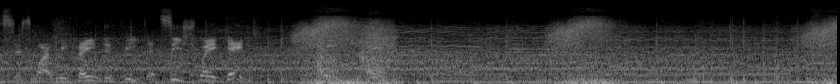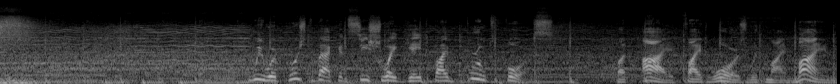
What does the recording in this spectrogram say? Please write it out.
This is why we feigned defeat at Shui Gate. We were pushed back at Shui Gate by brute force. But I fight wars with my mind.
